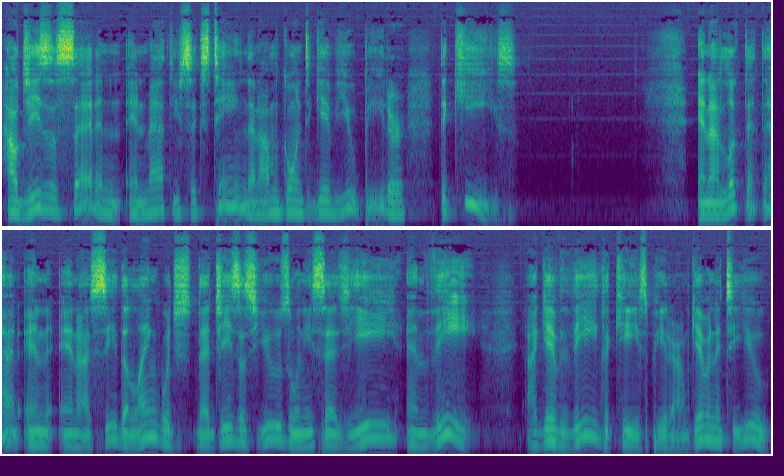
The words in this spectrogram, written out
How Jesus said in, in Matthew 16 that I'm going to give you, Peter, the keys and I looked at that and, and I see the language that Jesus used when he says, Ye and thee. I give thee the keys, Peter. I'm giving it to you.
